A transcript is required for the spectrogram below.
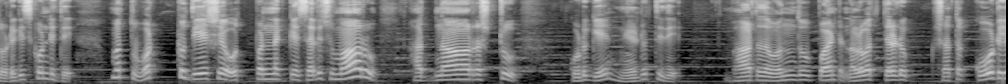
ತೊಡಗಿಸಿಕೊಂಡಿದೆ ಮತ್ತು ಒಟ್ಟು ದೇಶೀಯ ಉತ್ಪನ್ನಕ್ಕೆ ಸರಿಸುಮಾರು ಹದಿನಾರಷ್ಟು ಕೊಡುಗೆ ನೀಡುತ್ತಿದೆ. ಭಾರತದ ಒಂದು ಪಾಯಿಂಟ್ ನಲವತ್ತೆರಡು ಶತಕೋಟಿ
